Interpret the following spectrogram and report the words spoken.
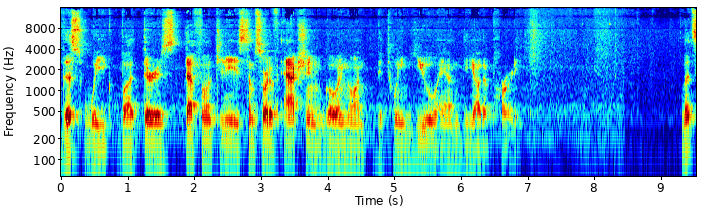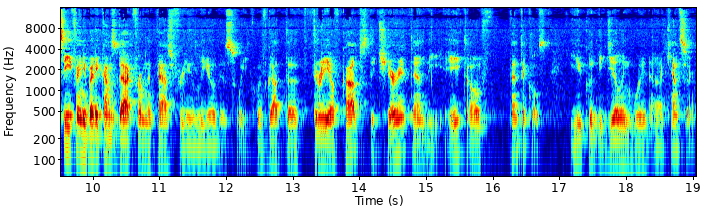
this week, but there is definitely some sort of action going on between you and the other party. Let's see if anybody comes back from the past for you, Leo, this week. We've got the Three of Cups, the Chariot, and the Eight of Pentacles. You could be dealing with uh, Cancer.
